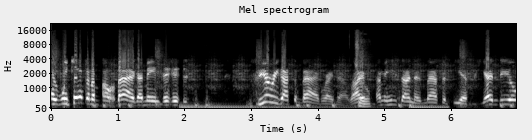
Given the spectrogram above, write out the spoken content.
If we're talking about bag, I mean, it, it, Fury got the bag right now, right? True. I mean, he signed a massive ESPN deal.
